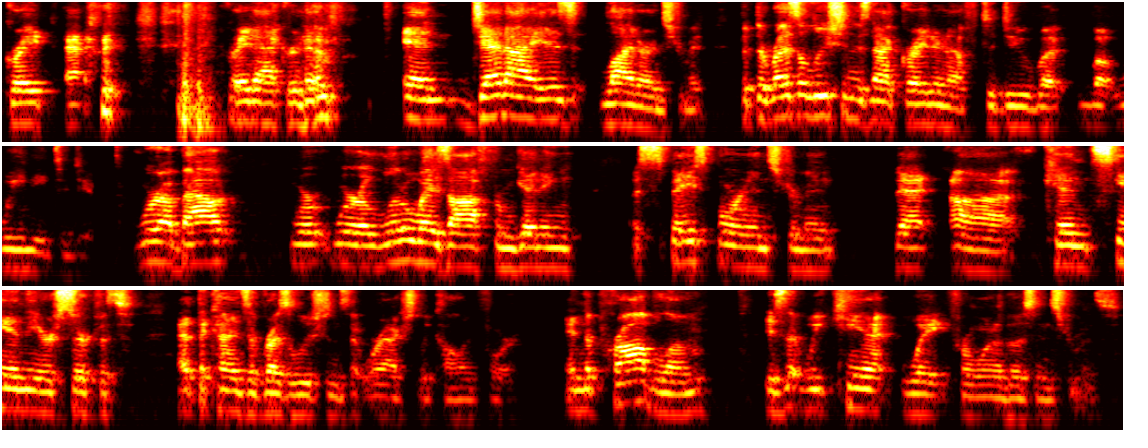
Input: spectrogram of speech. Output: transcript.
Great, great acronym. And GEDI is lidar instrument, but the resolution is not great enough to do what what we need to do. We're about we're we're a little ways off from getting a spaceborne instrument that uh, can scan the Earth's surface at the kinds of resolutions that we're actually calling for. And the problem is that we can't wait for one of those instruments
